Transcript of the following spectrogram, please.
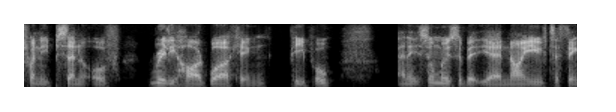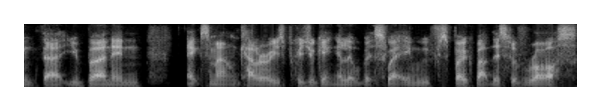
20% of really hard working people. And it's almost a bit yeah naive to think that you burn in x amount of calories because you're getting a little bit sweaty. And we've spoke about this with ross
